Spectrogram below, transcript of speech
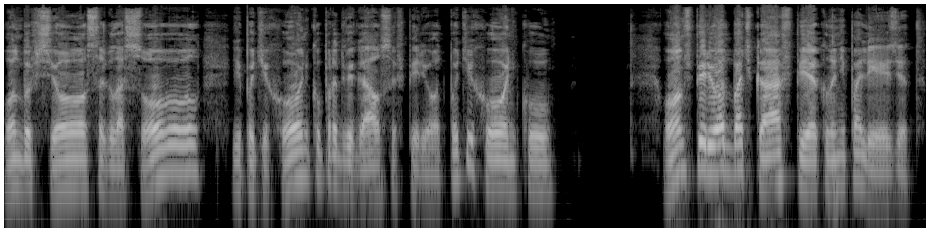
он бы все согласовывал и потихоньку продвигался вперед, потихоньку. Он вперед батька в пекло не полезет.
